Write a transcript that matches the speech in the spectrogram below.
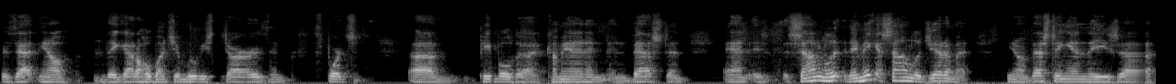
Is that you know they got a whole bunch of movie stars and sports um, people to come in and invest and and it sounded they make it sound legitimate you know investing in these uh,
